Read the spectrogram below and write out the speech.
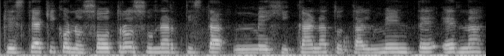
que esté aquí con nosotros, una artista mexicana totalmente. Edna,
